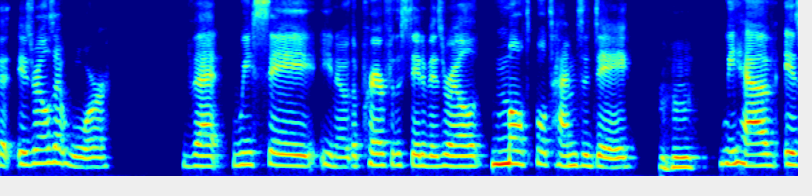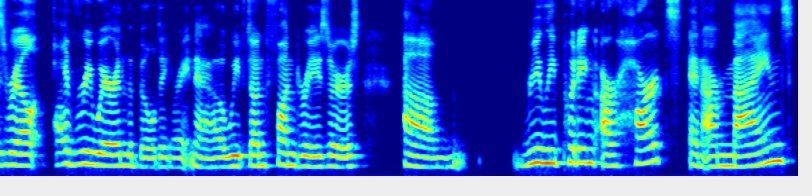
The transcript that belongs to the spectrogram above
that Israel's at war that we say, you know, the prayer for the state of Israel multiple times a day. Mm-hmm. We have Israel everywhere in the building right now. We've done fundraisers, um, really putting our hearts and our minds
